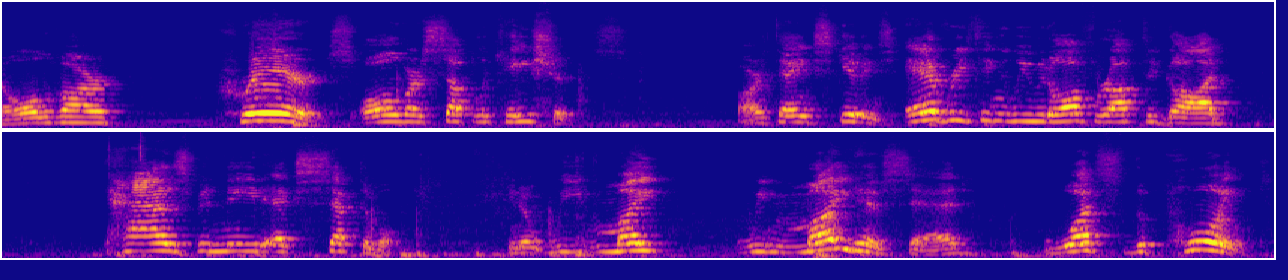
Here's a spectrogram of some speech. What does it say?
all of our prayers, all of our supplications, our thanksgivings, everything that we would offer up to God has been made acceptable. You know, we might we might have said, what's the point?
